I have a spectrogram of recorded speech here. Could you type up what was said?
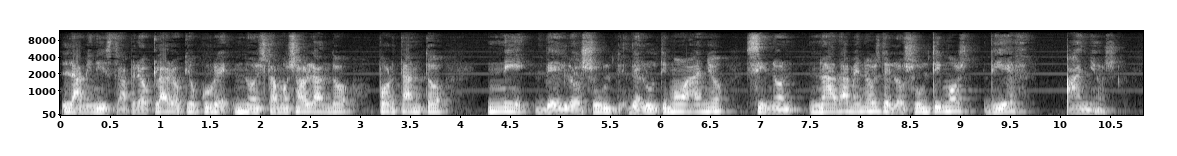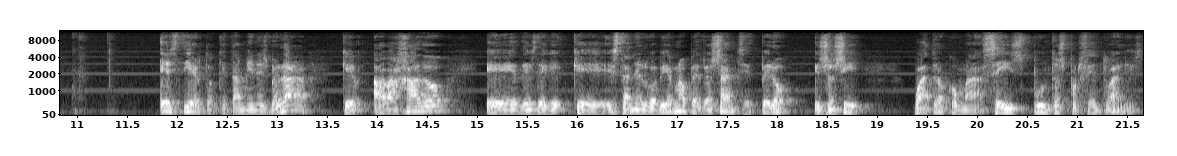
la ministra. Pero claro, ¿qué ocurre? No estamos hablando, por tanto, ni de los del último año, sino nada menos de los últimos 10 años. Es cierto que también es verdad que ha bajado eh, desde que está en el gobierno Pedro Sánchez, pero eso sí, 4,6 puntos porcentuales.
